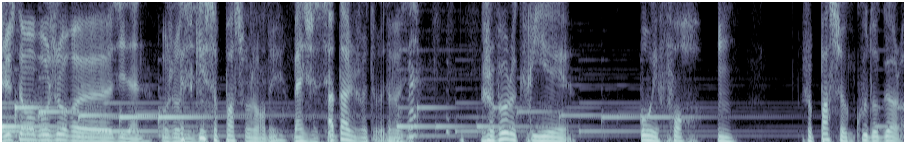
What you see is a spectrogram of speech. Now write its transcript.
Justement, bonjour euh, Zidane. Bonjour. Qu'est-ce qui se passe aujourd'hui Bah, je sais. Attends, je vais te le dire. Vas-y. Je veux le crier haut et fort. Hmm. Je passe un coup de gueule.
